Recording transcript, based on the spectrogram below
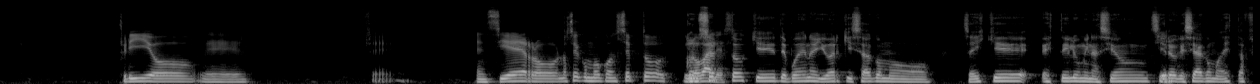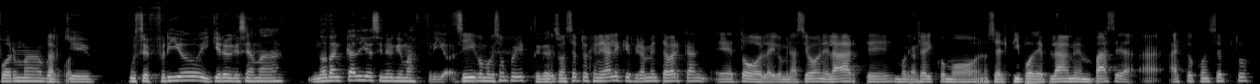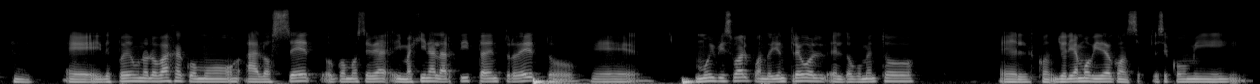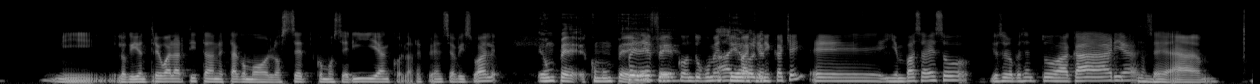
frío, eh, encierro, no sé, como conceptos globales. Conceptos que te pueden ayudar quizá como. ¿Sabéis que esta iluminación Sí. quiero que sea como de esta forma? Porque puse frío y quiero que sea más. No tan cálido, sino que más frío. Sí, como que son conceptos generales que finalmente abarcan eh, todo, la iluminación, el arte. Como, no sé, el tipo de plano en base a, a- estos conceptos. Mm. Eh, y después uno lo baja como a los sets o cómo se ve, imagina al artista dentro de esto. eh, muy visual. Cuando yo entrego el, el documento, el, yo le llamo video concept. Ese es como mi, mi- lo que yo entrego al artista, donde está como los sets, cómo serían, con las referencias visuales. Es, un es como un PDF. PDF con documentos Ah, imágenes. ¿cachai? Eh, y en base a eso, yo se lo presento a cada área, no Mm. sé, a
